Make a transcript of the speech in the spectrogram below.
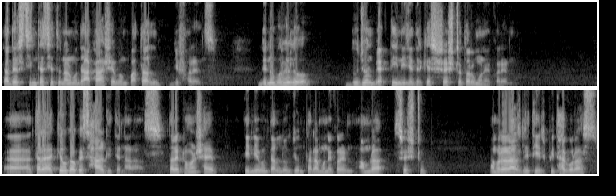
তাদের চিন্তা চেতনার মধ্যে আকাশ এবং পাতাল ডিফারেন্স দুই নম্বর হলো দুজন ব্যক্তি নিজেদেরকে শ্রেষ্ঠতর মনে করেন। তারা কেউ কাউকে ছাড় দিতে নারাজ। তারেক রহমান সাহেব, তিনি এবং তার লোকজন, তারা মনে করেন, আমরা শ্রেষ্ঠ। আমরা রাজনীতির পিথাগোরাস।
